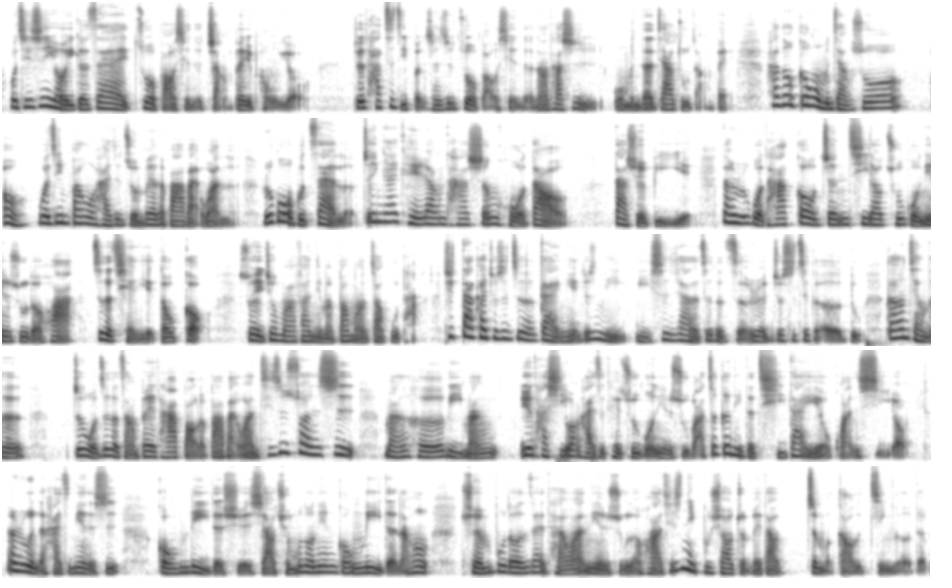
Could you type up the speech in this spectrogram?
我其实有一个在做保险的长辈朋友，就是他自己本身是做保险的，然后他是我们的家族长辈，他都跟我们讲说：“哦，我已经帮我孩子准备了八百万了，如果我不在了，这应该可以让他生活到大学毕业。那如果他够争气要出国念书的话，这个钱也都够，所以就麻烦你们帮忙照顾他。”其实大概就是这个概念，就是你你剩下的这个责任就是这个额度。刚刚讲的，就我这个长辈他保了八百万，其实算是蛮合理，蛮因为他希望孩子可以出国念书吧，这跟你的期待也有关系哦。那如果你的孩子念的是公立的学校，全部都念公立的，然后全部都是在台湾念书的话，其实你不需要准备到这么高的金额的。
